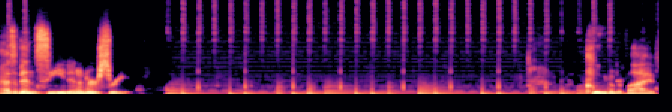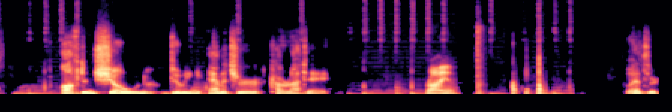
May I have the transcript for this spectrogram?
has been seen in a nursery. Clue number five often shown doing amateur karate. Ryan, Go ahead, sir.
